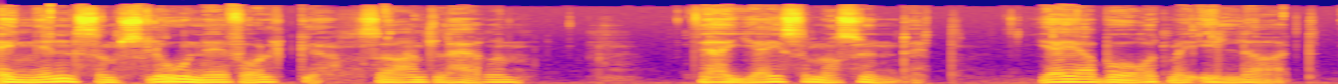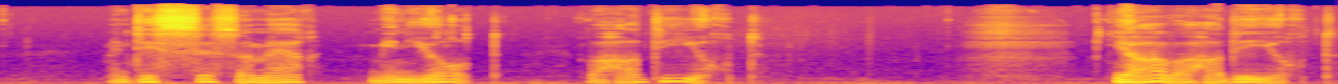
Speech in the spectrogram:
engelen som slo ned folket, sa han til Herren, det er jeg som har syndet, jeg har båret meg ille ad, men disse som er min jord, hva har de gjort? Ja, hva har de gjort?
